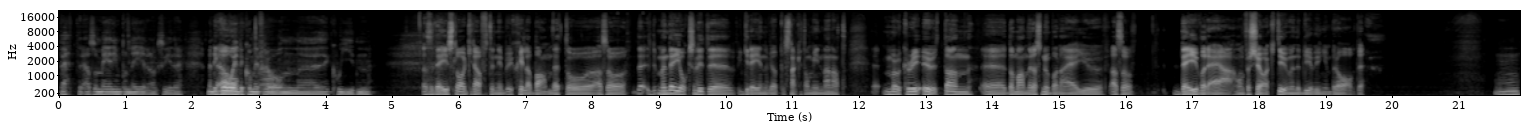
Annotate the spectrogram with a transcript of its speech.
bättre, alltså mer imponerande och så vidare. Men det Ja. går inte att komma ifrån eh, Queen. Alltså det är ju slagkraften i skilda bandet och alltså det, Men det är ju också lite grejen vi har snackat om innan att Mercury utan eh, de andra snubbarna är ju Alltså Det är ju vad det är. Han försökte ju men det blev ju ingen bra av det. Mm.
